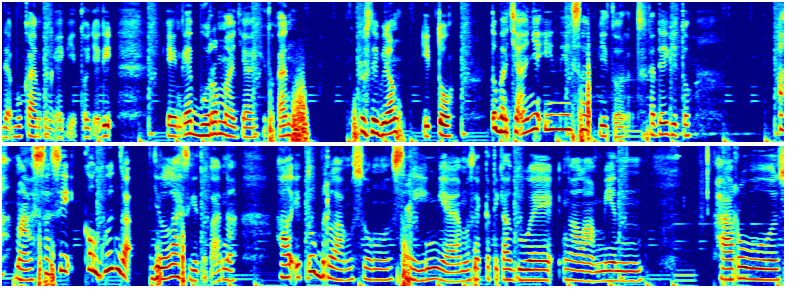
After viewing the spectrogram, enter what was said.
ada bukan kan kayak gitu. Jadi ya kayak burem aja gitu kan. Terus dia bilang itu tuh bacaannya ini sab gitu. Terus katanya gitu ah masa sih? Kok gue nggak jelas gitu kan? Nah hal itu berlangsung sering ya. Maksudnya ketika gue ngalamin harus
